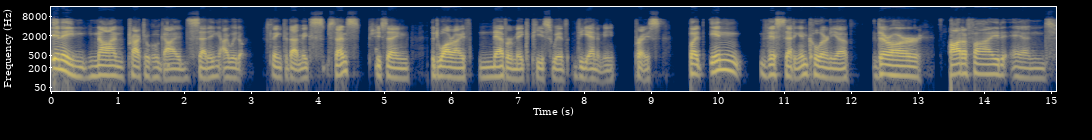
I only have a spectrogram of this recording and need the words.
in a non-practical guide setting, I would think that that makes sense. She's saying the Deoraithe never make peace with the enemy, Price. But in this setting, in Calernia, there are codified and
